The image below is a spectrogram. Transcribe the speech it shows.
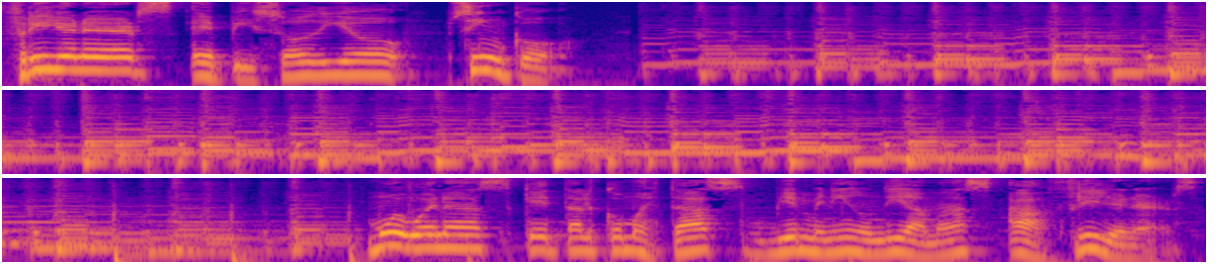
Freelioners, episodio 5. Muy buenas, ¿qué tal? ¿Cómo estás? Bienvenido un día más a Freelioners,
